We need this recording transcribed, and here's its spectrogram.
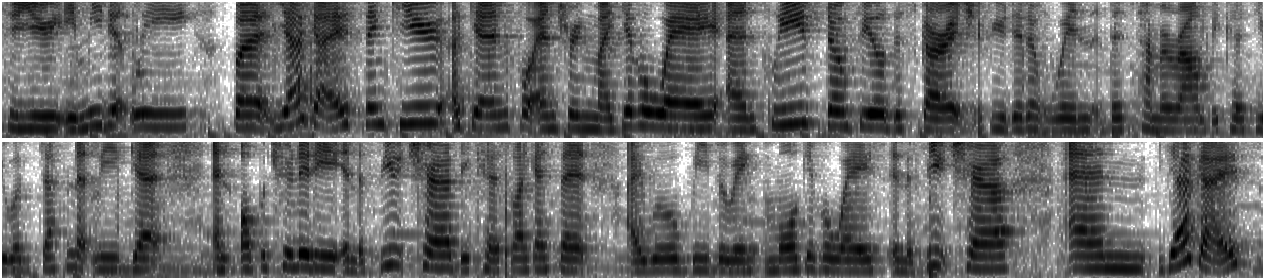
to you immediately. But yeah guys, thank you again for entering my giveaway and please don't feel discouraged if you didn't win this time around because you will definitely get an opportunity in the future because like I said, I will be doing more giveaways in the future and yeah guys,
